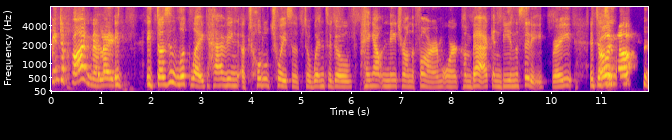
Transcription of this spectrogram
pinch of fun. Like, it, it doesn't look like having a total choice of to when to go hang out in nature on the farm or come back and be in the city, right? It oh, doesn't. Oh, no.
